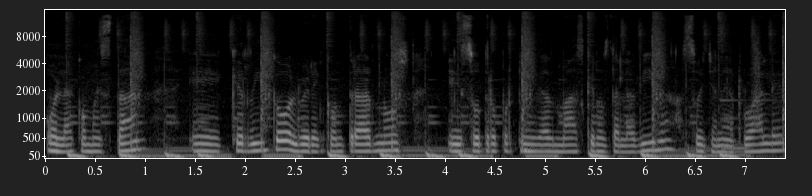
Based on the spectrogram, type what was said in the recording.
Hola, ¿cómo están? Eh, qué rico volver a encontrarnos es otra oportunidad más que nos da la vida. Soy Janet Ruales,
